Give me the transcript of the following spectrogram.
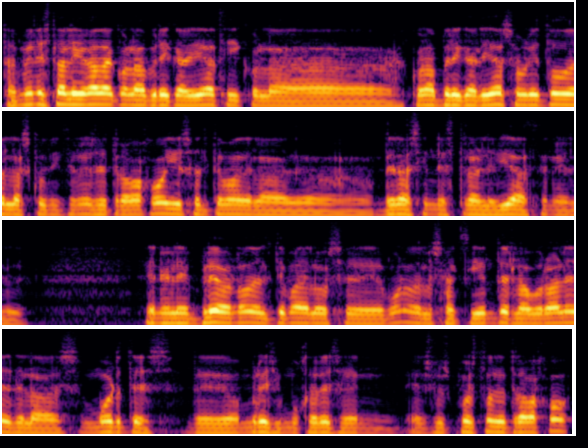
también está ligada con la precariedad y con la, con la precariedad sobre todo en las condiciones de trabajo y es el tema de la, de la siniestralidad en el, en el empleo, ¿no? Del tema de los, eh, bueno, de los accidentes laborales, de las muertes de hombres y mujeres en, en sus puestos de trabajo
